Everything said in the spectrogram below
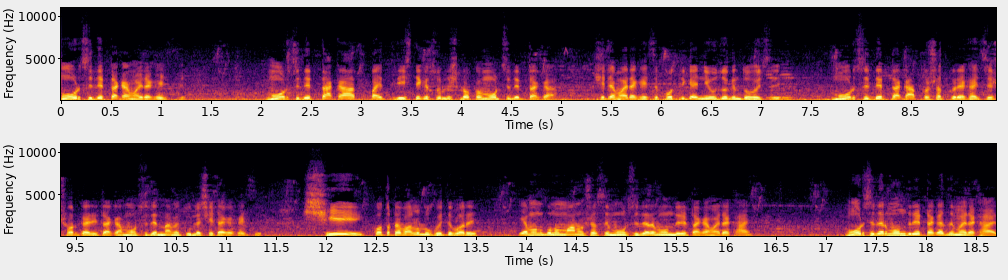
মসজিদের টাকা মাইরা খাইছে। মসজিদের টাকা প্রায় ত্রিশ থেকে চল্লিশ লক্ষ মসজিদের টাকা। সেটা মাইরা খাইছে। পত্রিকায় নিউজও কিন্তু হয়েছে মসজিদের টাকা আত্মসাৎ করে খাইছে, সরকারি টাকা মসজিদের নামে তুলে সে টাকা খাইছে। সে কতটা ভালো লোক হইতে পারে? এমন কোনো মানুষ আছে মসজিদের মন্দিরে টাকা মাইরা খায়? মসজিদের মন্দিরের টাকা যে মাইরা খায়,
